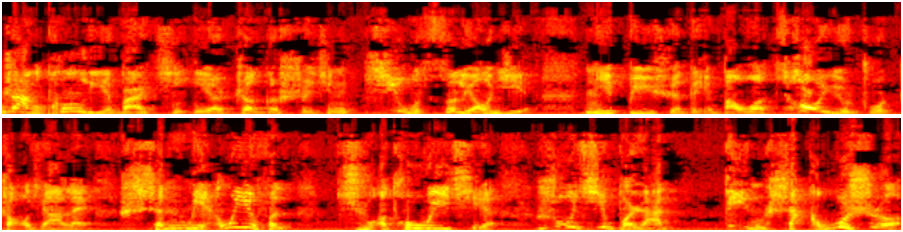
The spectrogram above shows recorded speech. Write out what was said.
帐篷里边今夜这个事情就此了结，你必须得把我曹玉珠招下来，身边为分，脚头为妾，如其不然。”定杀无赦，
